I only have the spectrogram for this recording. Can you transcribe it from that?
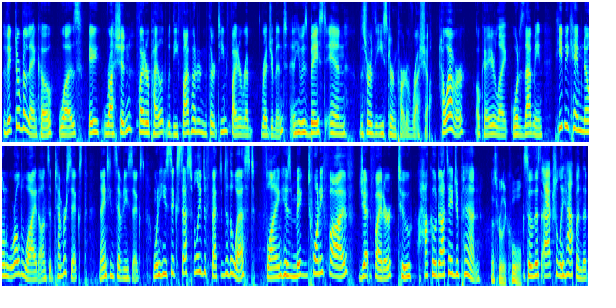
Viktor Belenko was a Russian fighter pilot with the 513 Fighter Re- Regiment, and he was based in the sort of the eastern part of Russia. However, okay, you're like, what does that mean? He became known worldwide on September 6th, 1976, when he successfully defected to the West, flying his MiG 25 jet fighter to Hakodate, Japan. That's really cool. So this actually happened that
